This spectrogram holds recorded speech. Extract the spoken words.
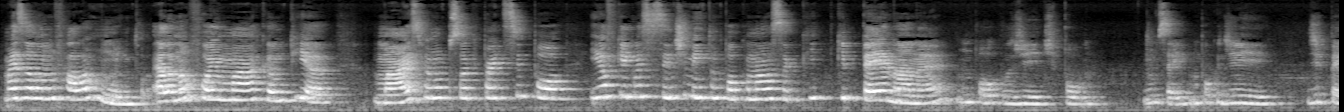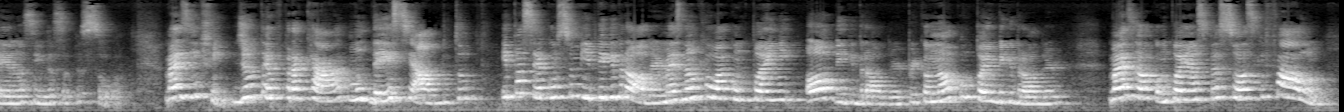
mas ela não fala muito. Ela não foi uma campeã, mas foi uma pessoa que participou. E eu fiquei com esse sentimento um pouco, nossa, que, que pena, né? Um pouco de, tipo, não sei, um pouco de, de pena, assim, dessa pessoa. Mas enfim, de um tempo pra cá, mudei esse hábito e passei a consumir Big Brother, mas não que eu acompanhe o Big Brother, porque eu não acompanho Big Brother, mas eu acompanho as pessoas que falam.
